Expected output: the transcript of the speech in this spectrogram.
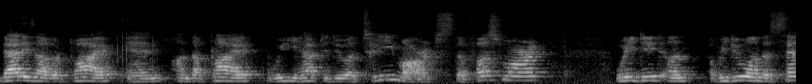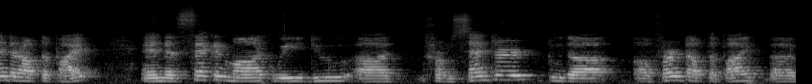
That is our pipe and on the pipe we have to do a three marks. The first mark we did on we do on the center of the pipe and the second mark we do uh, from center to the uh, front of the pipe uh,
